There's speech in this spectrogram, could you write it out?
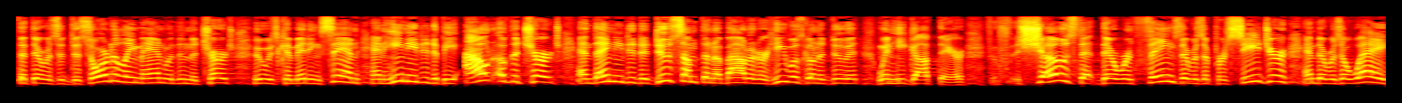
that there was a disorderly man within the church who was committing sin and he needed to be out of the church and they needed to do something about it or he was going to do it when he got there, shows that there were things, there was a procedure and there was a way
